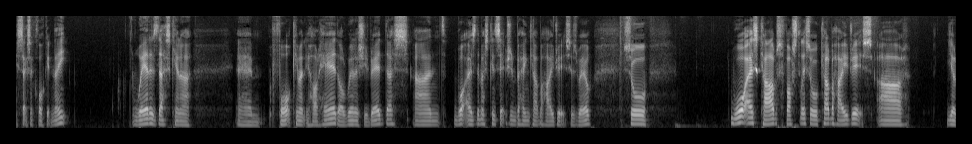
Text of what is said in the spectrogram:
six o'clock at night. Where is this kind of um, thought came into her head, or where has she read this, and what is the misconception behind carbohydrates as well? So, what is carbs? Firstly, so carbohydrates are your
